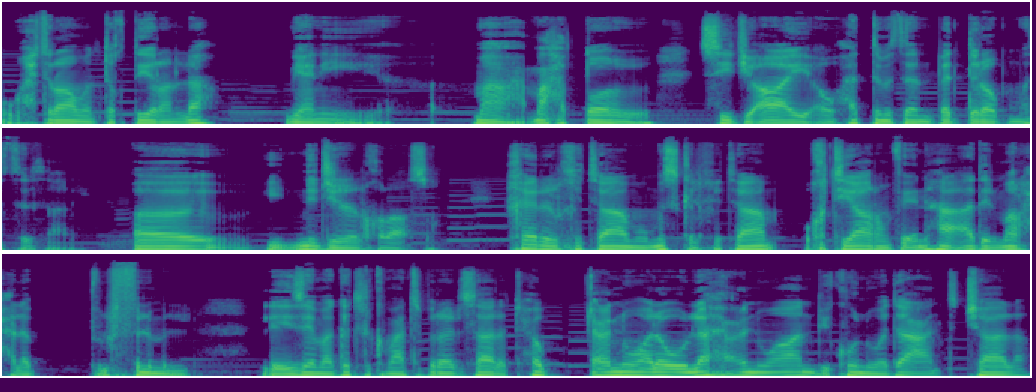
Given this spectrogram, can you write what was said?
واحتراما تقديرا له يعني ما ما حطوه CGI أو حتى مثلا بدلوه بممثل ثاني. أه نجي للخلاصة. خير الختام ومسك الختام واختيارهم في إنهاء هذه المرحلة في الفيلم اللي زي ما قلت لكم اعتبره رسالة حب. عنوان لو له عنوان بيكون وداعا تتشالى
